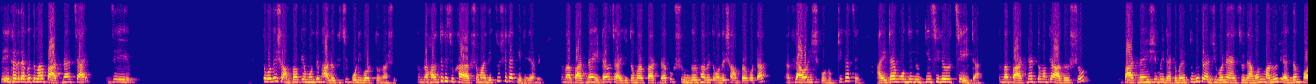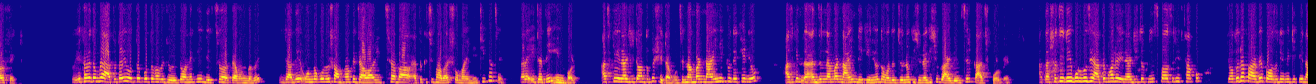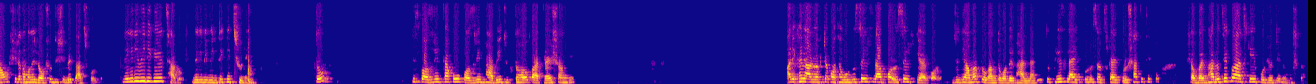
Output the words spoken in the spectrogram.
তো এখানে দেখো, তোমার পার্টনার চায় যে তোমাদের সম্পর্কের মধ্যে ভালো কিছু পরিবর্তন আসুক। তোমরা হয়তো কিছু খারাপ সময় দেখছ, সেটা কেটে যাবে। তোমার পার্টনার এটাও চায় যে তোমার পার্টনার খুব সুন্দরভাবে তোমাদের সম্পর্কটা ফ্লাওয়ারিশ করুক, ঠিক আছে? আর এটার মধ্যে লুকিয়ে ছিল হচ্ছে এটা। তোমার পার্টনার তোমাকে আদর্শ পার্টনার হিসেবে দেখে। মানে তুমি তার জীবনে একজন এমন মানুষ, একদম পারফেক্ট তো এখানে তোমরা এতটাই ওতপ্রোত ভাবে জড়িত, অনেকেই দেখছ হয়তো এমন ভাবে যাদের অন্য কোনো সম্পর্কে যাওয়ার ইচ্ছা বা এত কিছু ভাবার সময় নেই, ঠিক আছে? তারা এটাতেই ইনভলভ আজকে এনার্জিটা অন্তত সেটা বলছে। নাম্বার নাইন একটু দেখে নিও। আজকে অ্যাঞ্জেল নাম্বার নাইন দেখে নিও, তোমাদের জন্য কিছু না কিছু গাইডেন্স এর কাজ করবে। আর তার সাথে এটাই বলব যে, এত ভালো এনার্জি তো প্লিজ পজিটিভ থাকো। যতটা পারবে পজিটিভিটিকে নাও, সেটা তোমাদের রসদ হিসেবে কাজ করবে। নেগেটিভিটিকে ছাড়ো নেগেটিভিটিতে কিচ্ছু নেই। তো প্লিজ পজিটিভ থাকো পজিটিভ ভাবে যুক্ত হও পার্টনারের সঙ্গে। আর এখানে আরও একটা কথা বলব সেলফ লাভ করো সেলফ কেয়ার করো। যদি আমার প্রোগ্রাম তোমাদের ভালো লাগে, তো প্লিজ লাইক করো সাবস্ক্রাইব করো, সাথে থেকো। সবাই ভালো থেকো। আজকে এই পর্যন্ত নমস্কার।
